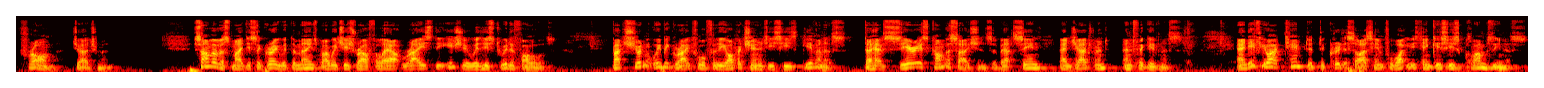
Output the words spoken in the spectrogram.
from judgment. Some of us may disagree with the means by which Israel Folau raised the issue with his Twitter followers. But shouldn't we be grateful for the opportunities he's given us to have serious conversations about sin and judgment and forgiveness? And if you are tempted to criticise him for what you think is his clumsiness,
